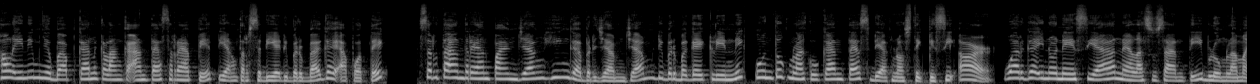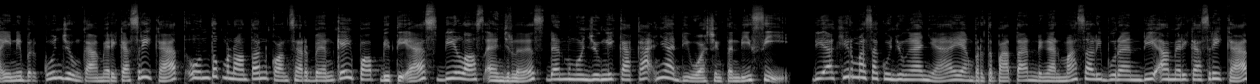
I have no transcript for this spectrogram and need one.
Hal ini menyebabkan kelangkaan tes rapid yang tersedia di berbagai apotek serta antrean panjang hingga berjam-jam di berbagai klinik untuk melakukan tes diagnostik PCR. Warga Indonesia, Nela Susanti, belum lama ini berkunjung ke Amerika Serikat untuk menonton konser band K-pop BTS di Los Angeles dan mengunjungi kakaknya di Washington DC. Di akhir masa kunjungannya yang bertepatan dengan masa liburan di Amerika Serikat,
